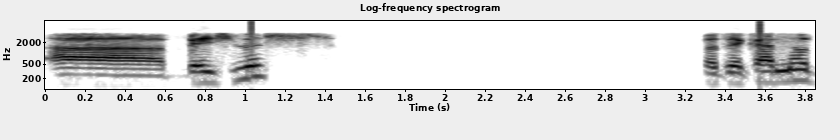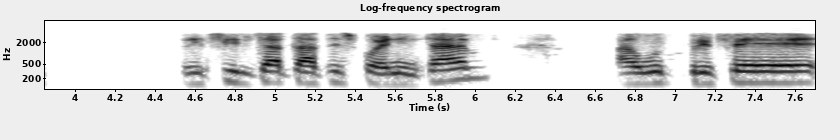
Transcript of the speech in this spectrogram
are baseless, but I cannot reveal that at this point in time. I would prefer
